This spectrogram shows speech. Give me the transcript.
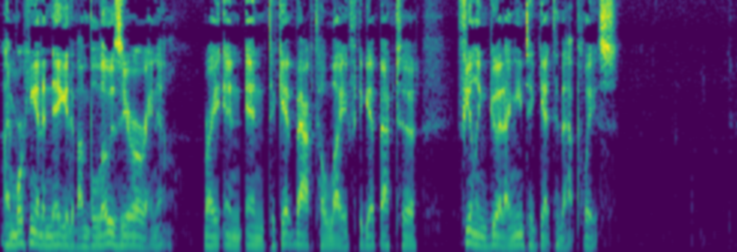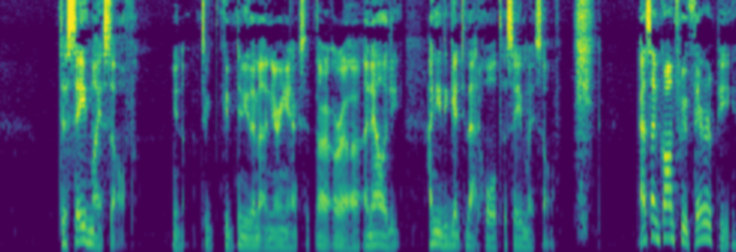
I'm working at a negative. I'm below zero right now, right? And and to get back to life, to get back to feeling good, I need to get to that place. To save myself, you know, to continue the mountaineering accent, or, or uh, analogy, I need to get to that hole to save myself as I've gone through therapy,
